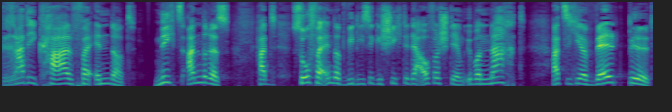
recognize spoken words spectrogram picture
radikal verändert. Nichts anderes hat so verändert wie diese Geschichte der Auferstehung. Über Nacht hat sich ihr Weltbild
